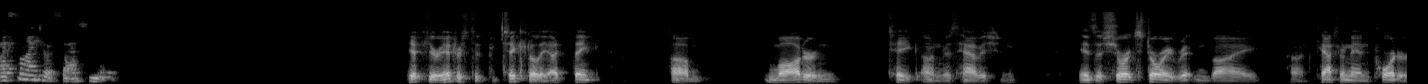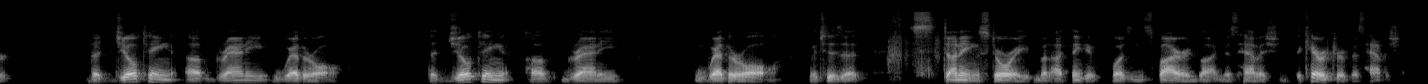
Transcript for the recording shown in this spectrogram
I find her fascinating. If you're interested, particularly, I think um, modern take on Miss Havisham is a short story written by uh, Katherine Anne Porter, The Jilting of Granny Weatherall. The Jilting of Granny Weatherall, which is a stunning story, but I think it was inspired by Miss Havisham, the character of Miss Havisham.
